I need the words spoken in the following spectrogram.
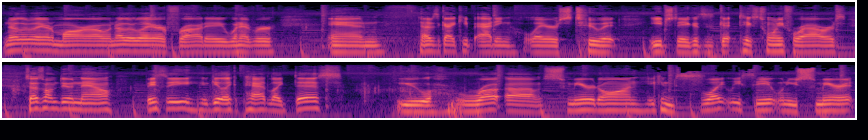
another layer tomorrow, another layer Friday, whenever, and I just gotta keep adding layers to it each day because it takes 24 hours. So that's what I'm doing now. Basically, you get like a pad like this. You um, smear it on. You can slightly see it when you smear it,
